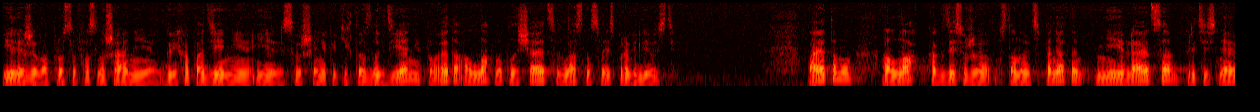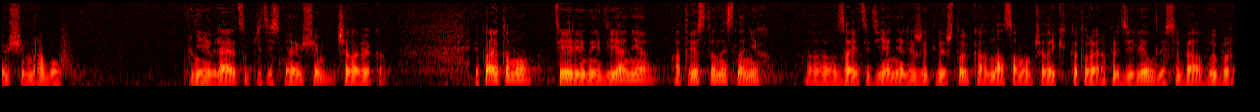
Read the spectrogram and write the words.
или же вопросов ослушания, грехопадения или совершения каких-то злых деяний, то это Аллах воплощает согласно своей справедливости. Поэтому Аллах, как здесь уже становится понятным, не является притесняющим рабов, не является притесняющим человека. И поэтому те или иные деяния, ответственность на них Э, за эти деяния лежит лишь только на самом человеке, который определил для себя выбор,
